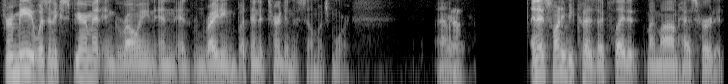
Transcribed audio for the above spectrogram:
for me, it was an experiment in growing and, and writing, but then it turned into so much more. Um, yeah and it's funny because I played it. My mom has heard it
